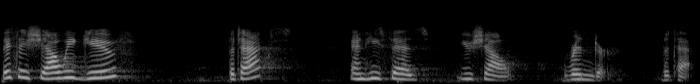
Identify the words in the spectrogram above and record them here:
They say, Shall we give the tax? And he says, You shall render the tax.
